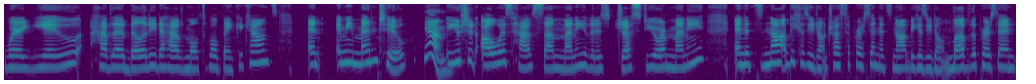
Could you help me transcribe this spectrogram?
where you have the ability to have multiple bank accounts. And I mean, men too. yeah You should always have some money that is just your money. And it's not because you don't trust the person, it's not because you don't love the person.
